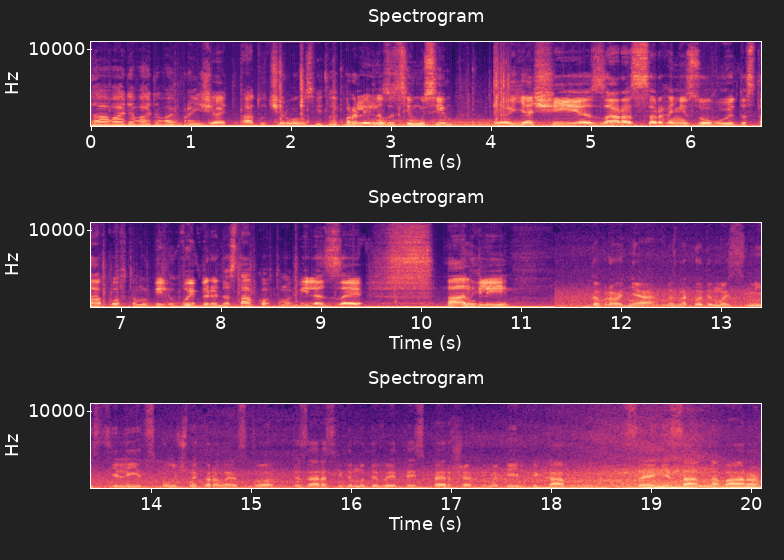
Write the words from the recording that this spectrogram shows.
Давай, давай, давай, проїжджай. А, тут червоне світло. Паралельно з цим усім е, я ще зараз організовую доставку автомобіля, вибір і доставку автомобіля з Англії. Доброго дня. Ми знаходимося в місті Лід, Сполучене Королевство, де зараз їдемо дивитись перший автомобіль, пікап. Це Nissan Navara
